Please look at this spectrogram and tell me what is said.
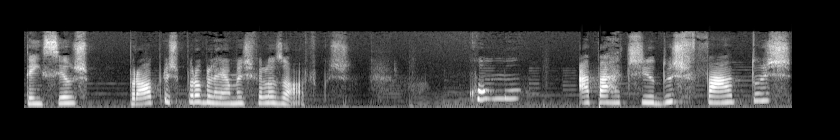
tem seus próprios problemas filosóficos. Como a partir dos fatos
